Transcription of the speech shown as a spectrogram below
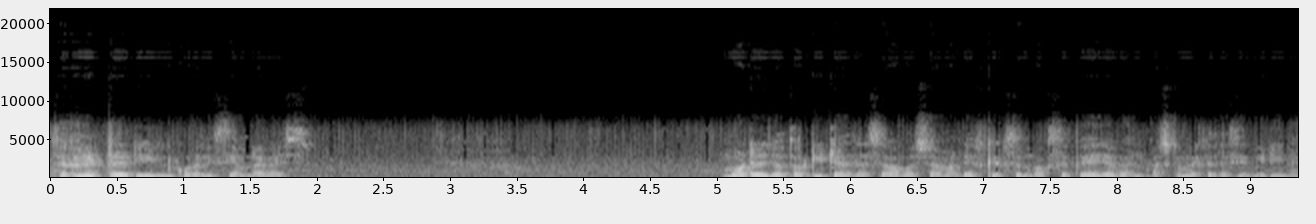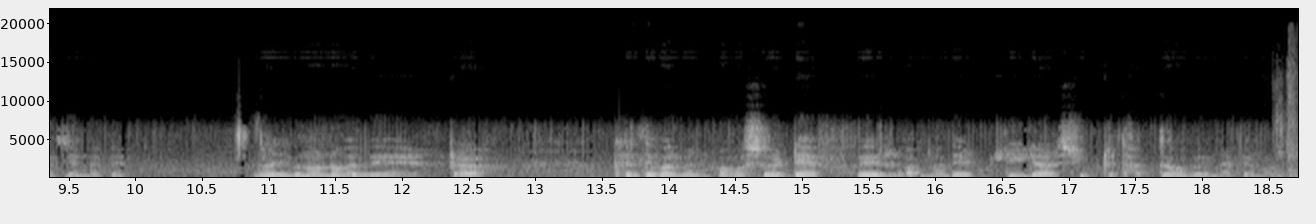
তো এখানে ট্রেডিং করে নিছি আমরা গাইস মডেল যত ডিটেলস আছে অবশ্যই আমার ডেসক্রিপশন বক্সে পেয়ে যাবেন। আজকে আমরা খেলতেছি বিডি নেক্সট জেন ম্যাপে আপনারা যে কোনো অন্য ম্যাপে এটা খেলতে পারবেন। অবশ্যই ডেফের আপনাদের ডিলারশিপটা থাকতে হবে ম্যাপের মধ্যে।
